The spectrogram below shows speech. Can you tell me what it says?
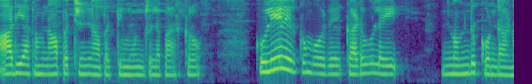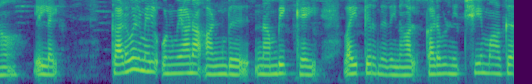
ஆதியாகம் நாற்பத்தி நாற்பத்தி மூன்றில் பார்க்கிறோம். குளியல் இருக்கும்போது கடவுளை நொந்து கொண்டானா? இல்லை. கடவுள் மேல் உண்மையான அன்பு நம்பிக்கை வைத்திருந்ததினால் கடவுள் நிச்சயமாக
